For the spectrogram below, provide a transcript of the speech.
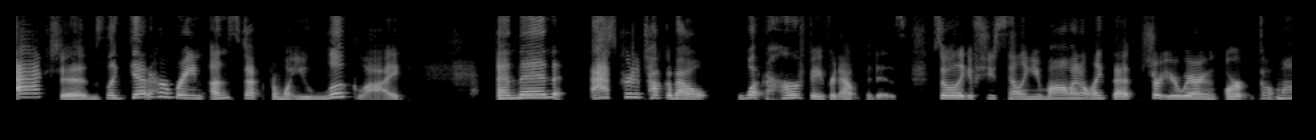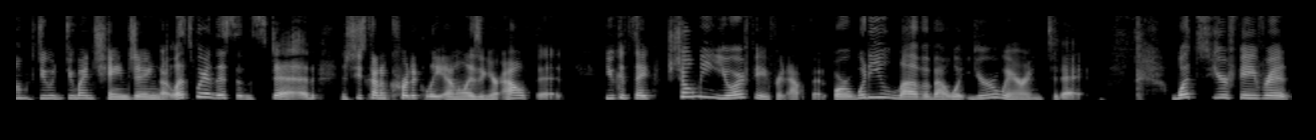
actions. Like get her brain unstuck from what you look like and then ask her to talk about what her favorite outfit is. So, like if she's telling you, Mom, I don't like that shirt you're wearing, or Mom, do you, do you mind changing? Let's wear this instead. And she's kind of critically analyzing your outfit. You could say, Show me your favorite outfit, or what do you love about what you're wearing today? What's your favorite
